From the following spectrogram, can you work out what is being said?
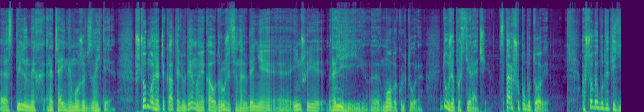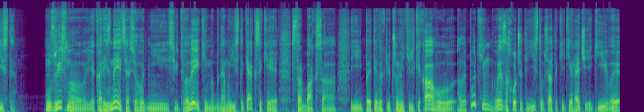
е, спільних речей не можуть знайти. Що може чекати людину, яка одружиться на людині е, іншої релігії, е, мови, культури? Дуже прості речі. Спершу побутові. А що ви будете їсти? Ну, звісно, яка різниця сьогодні світ великий. Ми будемо їсти кексики Старбакса і пити виключно і тільки каву, але потім ви захочете їсти все-таки ті речі, які ви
